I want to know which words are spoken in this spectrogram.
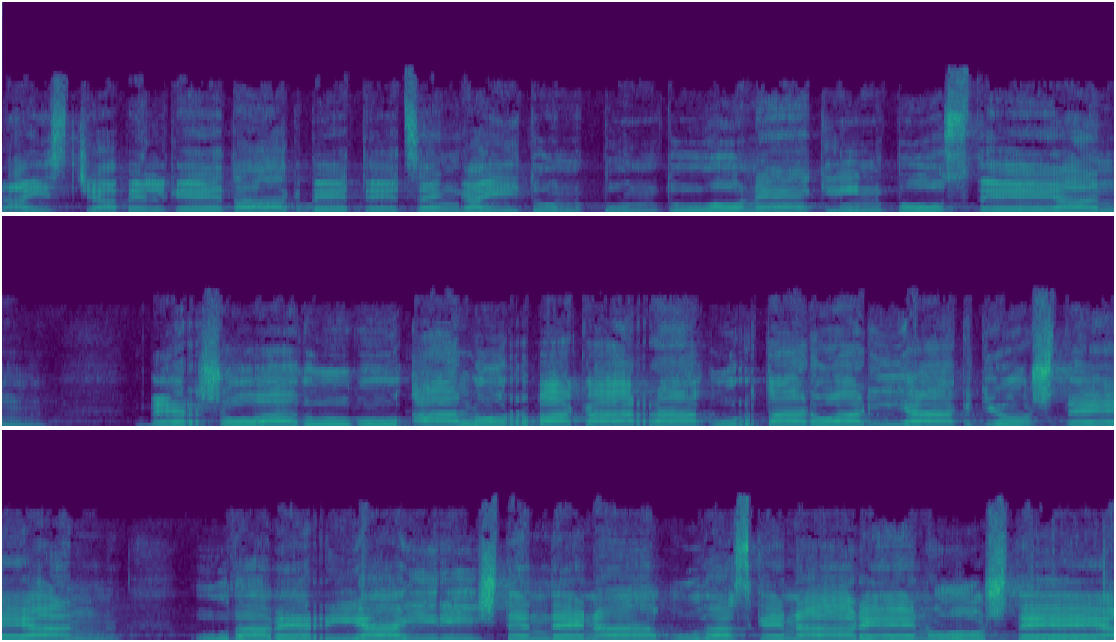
Naiz txapelketak betetzen gaitun puntu honekin postean. Bersoa dugu alor bakarra urtaroariak jostean. Uda berria iristen dena udazkenaren ostea.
